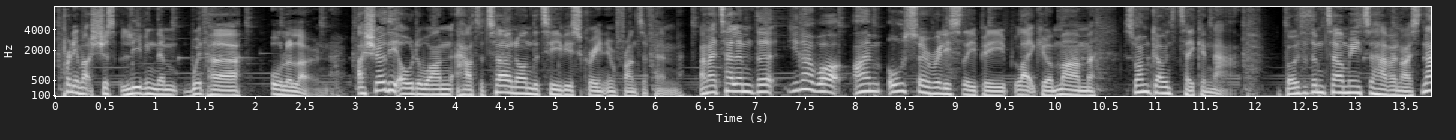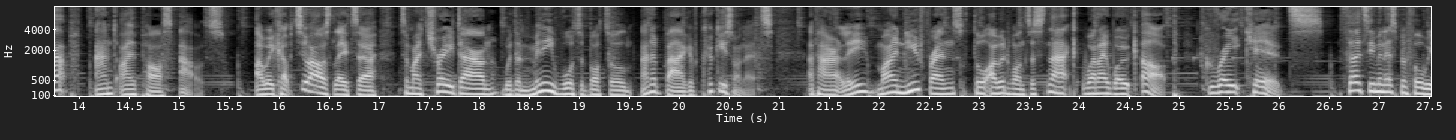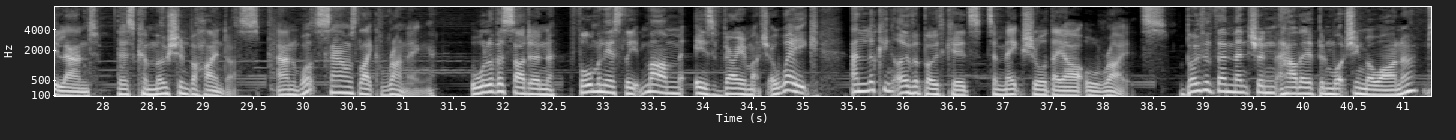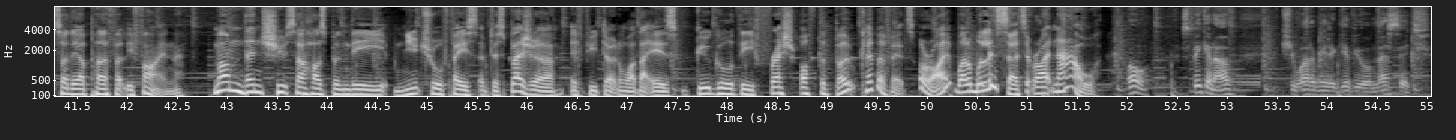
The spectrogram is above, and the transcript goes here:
pretty much just leaving them with her all alone. I show the older one how to turn on the TV screen in front of him, and I tell him that, you know what, I'm also really sleepy, like your mum, so I'm going to take a nap. Both of them tell me to have a nice nap, and I pass out. I wake up two hours later to my tray down with a mini water bottle and a bag of cookies on it. Apparently, my new friends thought I would want a snack when I woke up. Great kids. 30 minutes before we land, there's commotion behind us, and what sounds like running. All of a sudden, formerly asleep mum is very much awake and looking over both kids to make sure they are all right. Both of them mention how they have been watching Moana, so they are perfectly fine. Mum then shoots her husband the neutral face of displeasure. If you don't know what that is, Google the fresh off the boat clip of it. All right, well, we'll insert it right now. Oh, speaking of, she wanted me to give you a message.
